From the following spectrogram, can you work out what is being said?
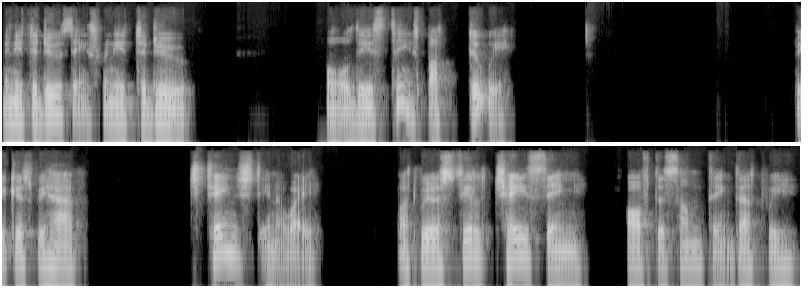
We need to do things. We need to do all these things. But do we? Because we have changed in a way, but we are still chasing after something that we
